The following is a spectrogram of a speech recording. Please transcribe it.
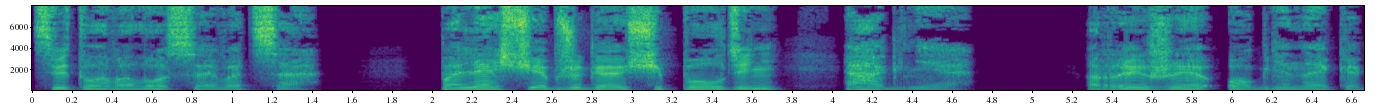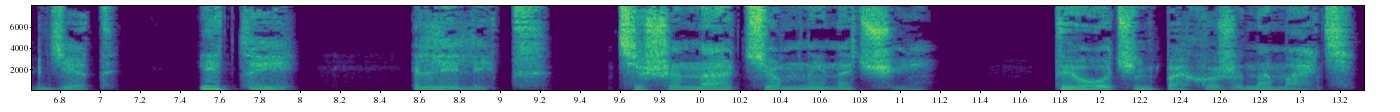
светловолосая в отца. Палящий обжигающий полдень — Агния, рыжая огненная, как дед. И ты, Лилит, тишина темной ночи. Ты очень похожа на мать.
